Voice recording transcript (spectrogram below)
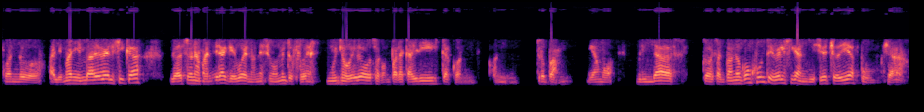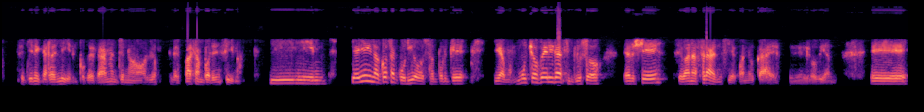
cuando Alemania invade Bélgica, lo hace de una manera que, bueno, en ese momento fue muy novedosa, con paracaidistas, con, tropas digamos, blindadas, todas actuando en conjunto, y Bélgica en 18 días, pum, ya se tiene que rendir, porque realmente no les pasan por encima. Y, y ahí hay una cosa curiosa, porque, digamos, muchos belgas, incluso Hergé, se van a Francia cuando cae el gobierno. Eh,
